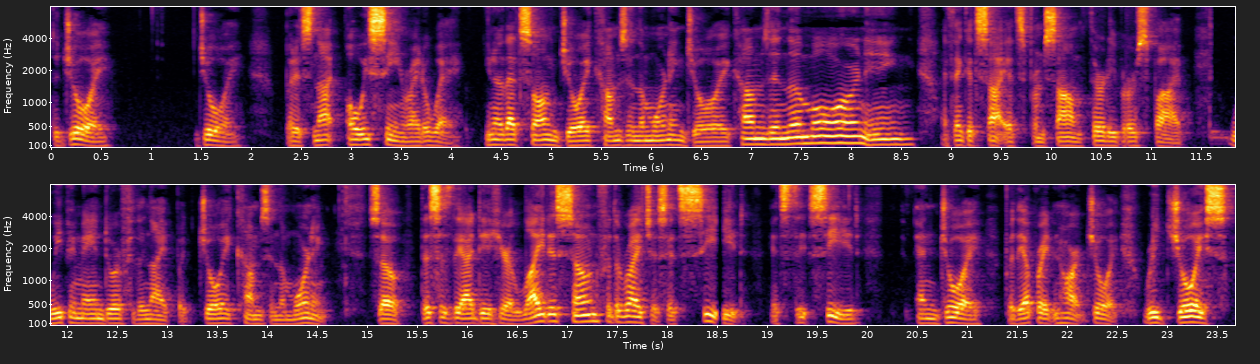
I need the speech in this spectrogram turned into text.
the joy, joy. But it's not always seen right away. You know that song, Joy Comes in the Morning? Joy comes in the morning. I think it's, it's from Psalm 30, verse 5. Weeping may endure for the night, but joy comes in the morning. So this is the idea here. Light is sown for the righteous. It's seed. It's the seed and joy for the upright in heart, joy. Rejoice,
